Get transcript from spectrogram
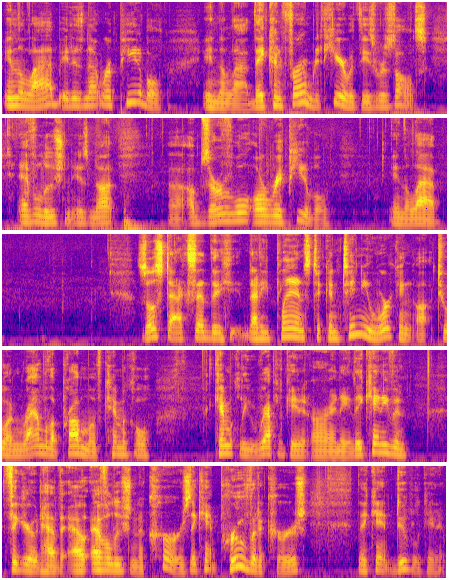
in the lab, it is not repeatable in the lab. They confirmed it here with these results. Evolution is not uh, observable or repeatable in the lab. Szostak said that he, that he plans to continue working uh, to unravel the problem of chemical, chemically replicated RNA. They can't even figure out how evolution occurs. They can't prove it occurs. They can't duplicate it.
